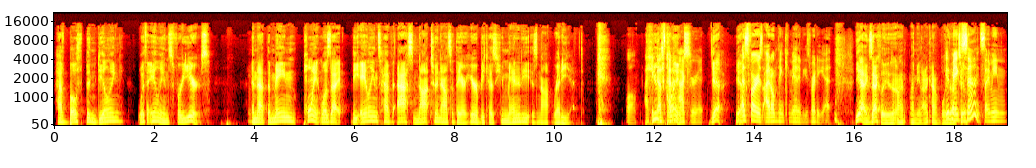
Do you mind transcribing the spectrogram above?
have both been dealing with aliens for years. Hmm. And that the main point was that the aliens have asked not to announce that they are here because humanity is not ready yet. well, I think Huge that's kind of accurate. Yeah. Yeah. As far as I don't think humanity's ready yet. yeah, exactly. I, I mean, I kind of believe it makes too. sense. I mean,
